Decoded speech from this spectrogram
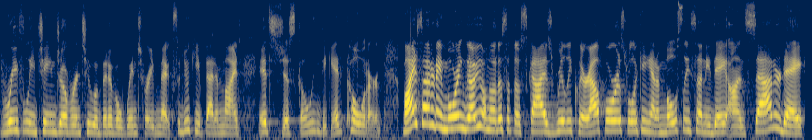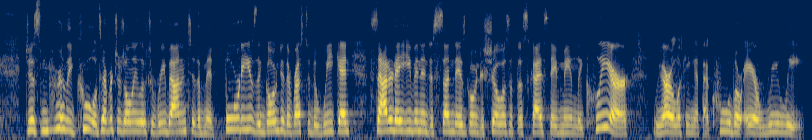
briefly change over into a bit of a wintry mix. So do keep that in mind. It's just going to get colder. By Saturday morning, though, you'll notice that those skies really clear out for us. We're looking at a mostly sunny day on Saturday. Just really cool. Temperatures only look to rebound into the mid 40s and going to the rest of the weekend. Saturday, even into Sunday, is going to show us that the skies stay mainly clear. We are looking at that cooler air really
